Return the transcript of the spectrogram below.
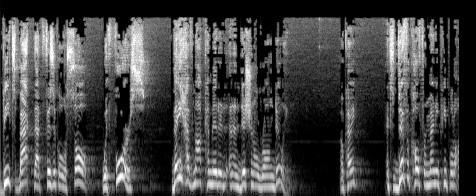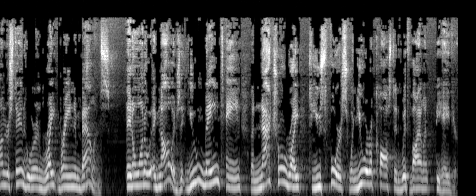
beats back that physical assault with force, they have not committed an additional wrongdoing. Okay? It's difficult for many people to understand who are in right brain imbalance they don't want to acknowledge that you maintain the natural right to use force when you are accosted with violent behavior.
